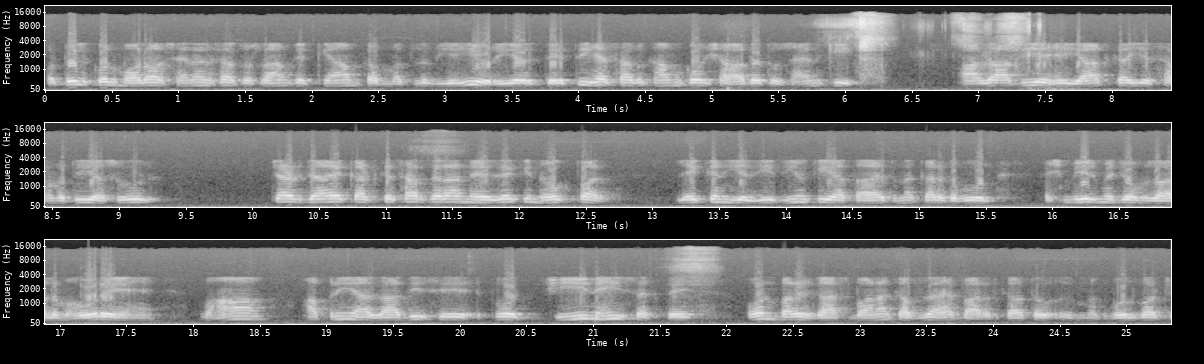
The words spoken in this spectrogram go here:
اور بالکل مولا حسین علیہ صاحب اسلام کے قیام کا مطلب یہی ہو رہی ہے، دیتی ہے سب ہم کو شہادت حسین کی۔ آزادی حیات کا یہ سرمدی اصول۔ چڑھ جائے کٹ کے سر تیرا نیزے کی نوک پر، لیکن یزیدیوں کی عطایت نہ کر قبول۔ کشمیر میں جو مظالم ہو رہے ہیں، وہاں اپنی آزادی سے وہ جی نہیں سکتے۔ ان پر غاسبانہ قبضہ ہے، بھارت کا تو مقبول بٹ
